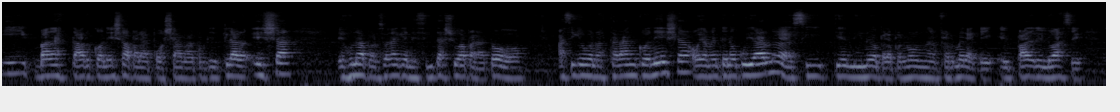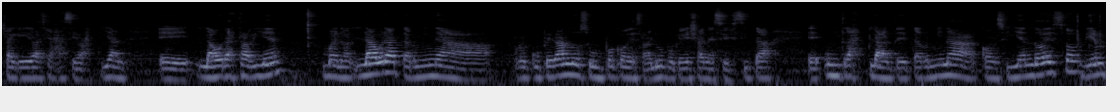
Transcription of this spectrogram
y van a estar con ella para apoyarla, porque claro, ella es una persona que necesita ayuda para todo. Así que bueno, estarán con ella, obviamente no cuidándola, así tienen dinero para ponerle una enfermera, que el padre lo hace, ya que gracias a Sebastián eh, Laura está bien. Bueno, Laura termina recuperándose un poco de salud porque ella necesita eh, un trasplante, termina consiguiendo eso, bien,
